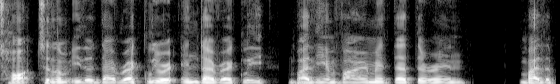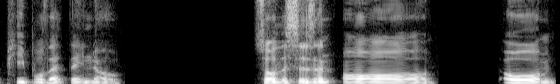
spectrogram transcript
taught to them either directly or indirectly by the environment that they're in, by the people that they know. So this isn't all oh I'm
